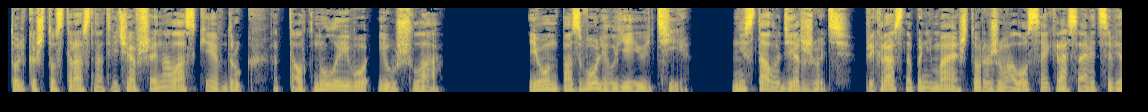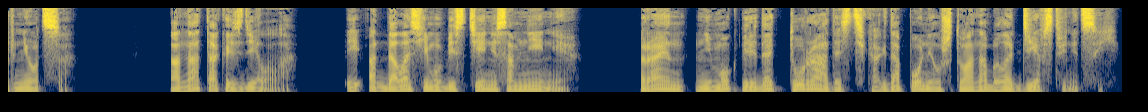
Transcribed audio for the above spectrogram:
только что страстно отвечавшая на ласки, вдруг оттолкнула его и ушла. И он позволил ей уйти, не стал удерживать, прекрасно понимая, что рыжеволосая красавица вернется. Она так и сделала. И отдалась ему без тени сомнения. Райан не мог передать ту радость, когда понял, что она была девственницей.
